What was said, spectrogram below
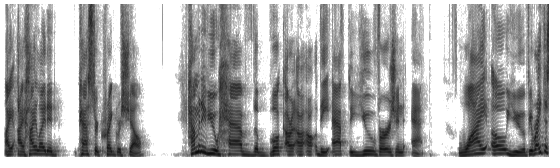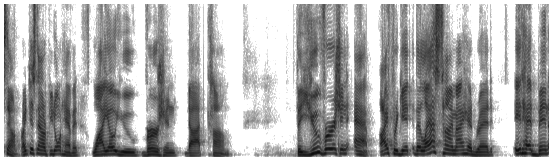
I, I highlighted Pastor Craig Groeschel. How many of you have the book or, or, or the app, the YouVersion app? Y-O-U, if you write this down, write this down if you don't have it, Y-O-YouVersion.com. The U version app, I forget, the last time I had read, it had been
